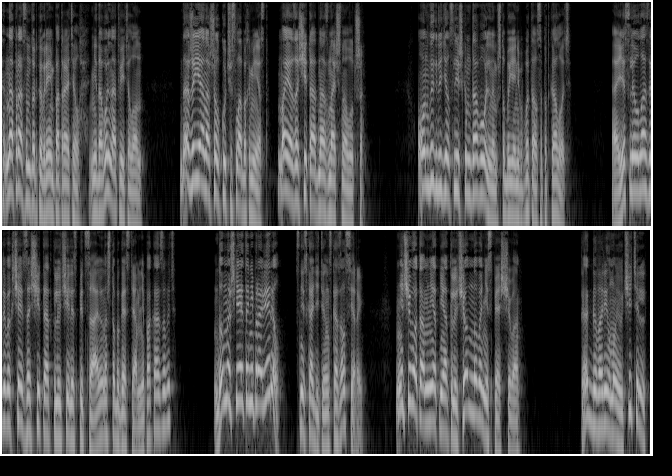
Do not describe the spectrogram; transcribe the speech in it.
напрасно только время потратил, недовольно ответил он. Даже я нашел кучу слабых мест. Моя защита однозначно лучше. Он выглядел слишком довольным, чтобы я не попытался подколоть. А если у Лазаревых часть защиты отключили специально, чтобы гостям не показывать? «Думаешь, я это не проверил?» — снисходительно сказал Серый. «Ничего там нет ни отключенного, ни спящего». Как говорил мой учитель,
